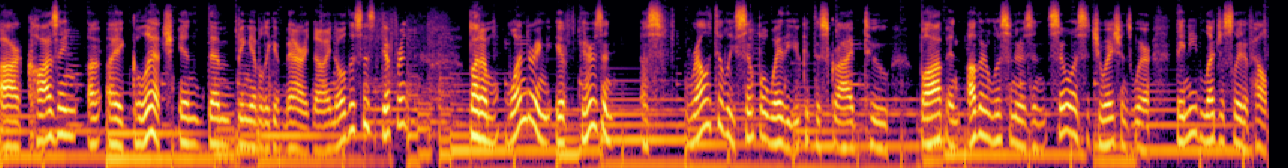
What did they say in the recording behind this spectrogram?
are causing a, a glitch in them being able to get married. Now, I know this is different, but I'm wondering if there's an, a relatively simple way that you could describe to Bob and other listeners in similar situations where they need legislative help.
